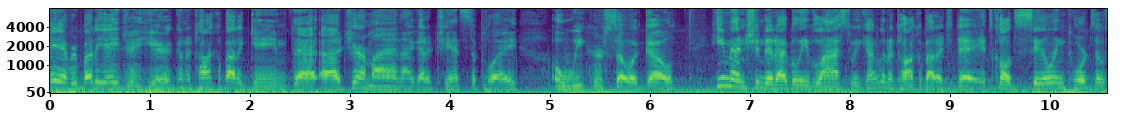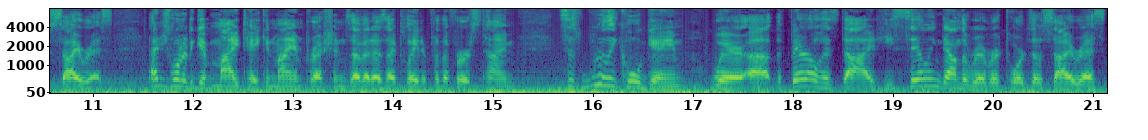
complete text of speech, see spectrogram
Hey everybody, AJ here. Going to talk about a game that uh, Jeremiah and I got a chance to play a week or so ago. He mentioned it, I believe, last week. I'm going to talk about it today. It's called Sailing Towards Osiris. I just wanted to give my take and my impressions of it as I played it for the first time. It's this really cool game where uh, the pharaoh has died. He's sailing down the river towards Osiris,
